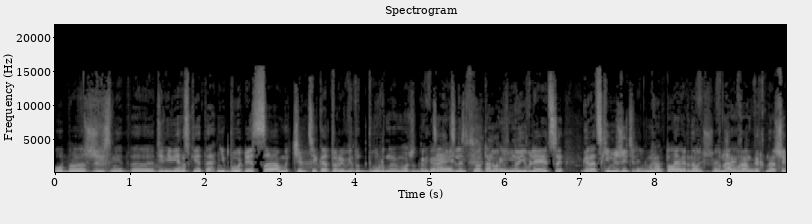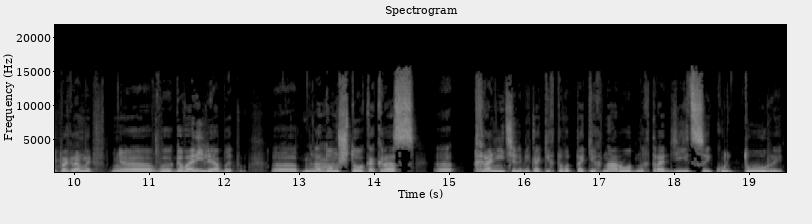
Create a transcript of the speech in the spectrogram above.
образ жизни э, деревенский, это они более самы, чем те, которые ведут бурную, может быть, деятельность, но, но являются городскими жителями. Мы, наверное, в, в рамках нашей программы э, говорили об этом, э, да. о том, что как раз э, хранителями каких-то вот таких народных традиций, культуры,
